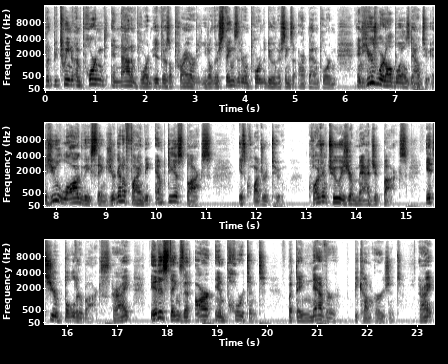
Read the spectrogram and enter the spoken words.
but between important and not important, it, there's a priority. You know, there's things that are important to do and there's things that aren't that important. And here's where it all boils down to: as you log these things, you're gonna find the emptiest box is quadrant two. Quadrant two is your magic box. It's your boulder box, all right? It is things that are important, but they never become urgent, all right?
